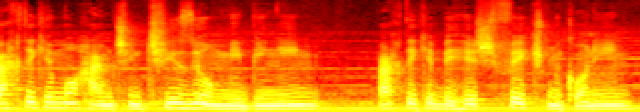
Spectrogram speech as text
وقتی که ما همچین چیزی رو می‌بینیم وقتی که بهش فکر می‌کنیم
